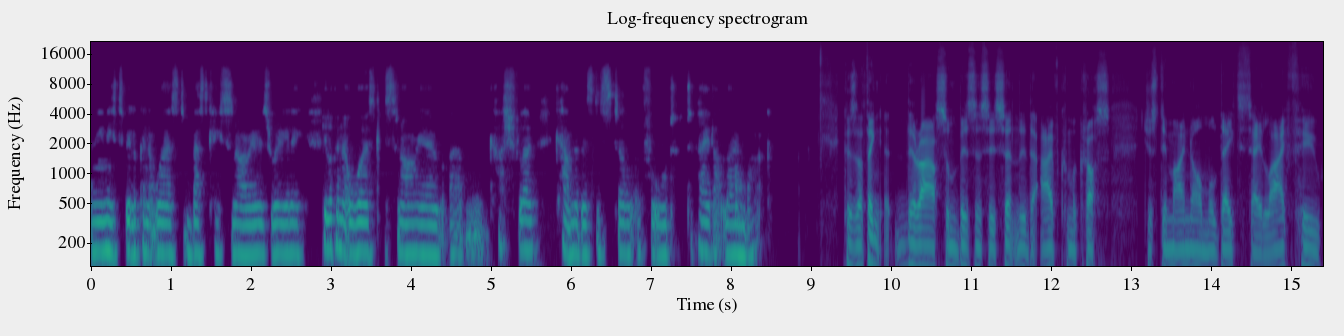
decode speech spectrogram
And you need to be looking at worst and best case scenarios. Really, if you're looking at a worst case scenario um, cash flow, can the business still afford to pay that loan back? Because I think there are some businesses certainly that I've come across just in my normal day to day life who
